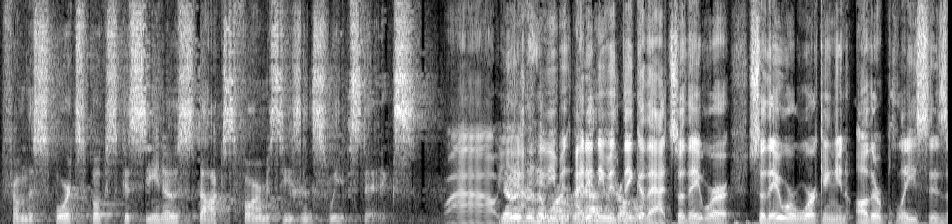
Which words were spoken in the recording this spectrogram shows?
from the sports books, casinos, stocks, pharmacies, and sweepstakes. Wow. Those yeah. I didn't even, I didn't even think of that. So they were so they were working in other places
